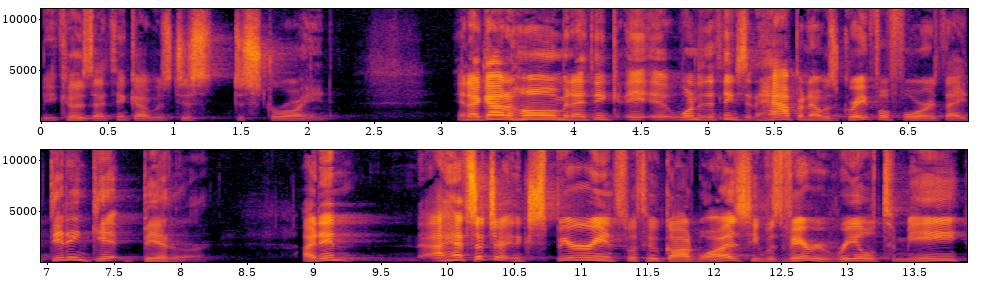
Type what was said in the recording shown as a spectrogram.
because I think I was just destroyed. And I got home, and I think it, it, one of the things that happened I was grateful for is that I didn't get bitter. I didn't. I had such an experience with who God was. He was very real to me.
